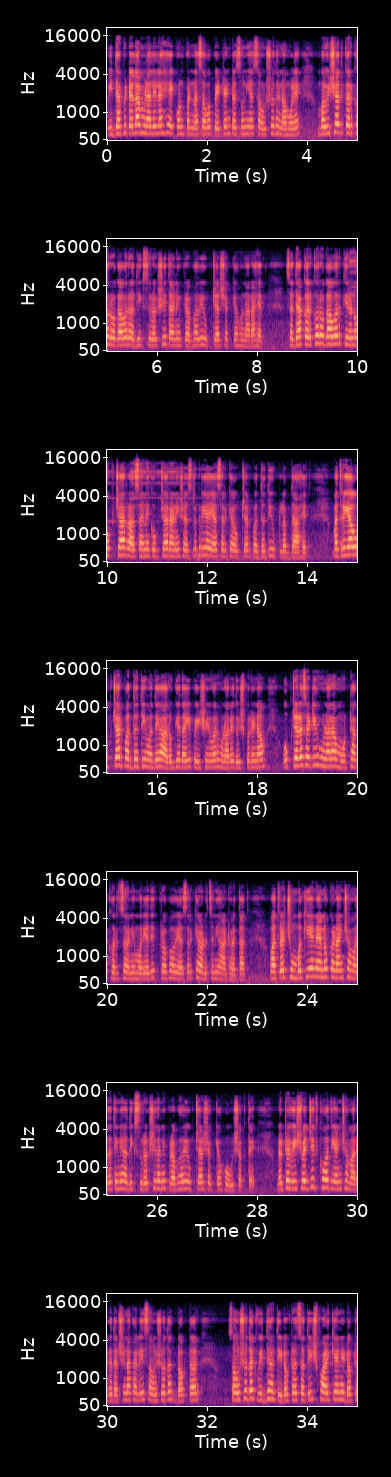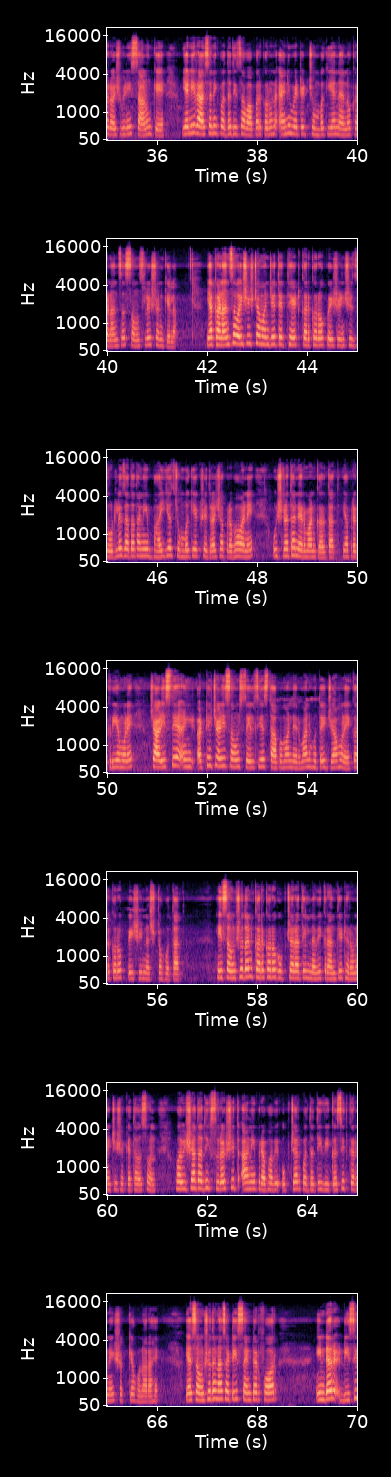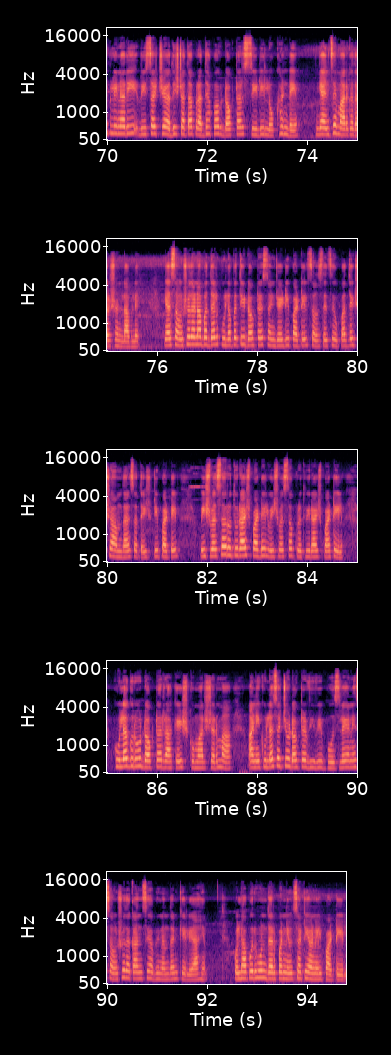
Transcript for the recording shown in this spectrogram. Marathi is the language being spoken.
विद्यापीठाला मिळालेलं हे एकोणपन्नासावं पेटंट असून या संशोधनामुळे भविष्यात कर्करोगावर अधिक सुरक्षित आणि प्रभावी उपचार शक्य होणार आहेत. सध्या कर्करोगावर किरणोपचार रासायनिक उपचार आणि शस्त्रक्रिया यासारख्या उपचार पद्धती उपलब्ध आहेत. मात्र या उपचार पद्धतीमध्ये आरोग्यदायी पेशींवर होणारे दुष्परिणाम उपचारासाठी होणारा मोठा खर्च आणि मर्यादित प्रभाव यासारख्या अडचणी आढळतात. मात्र चुंबकीय नॅनो कणांच्या मदतीने अधिक सुरक्षित आणि प्रभावी उपचार शक्य होऊ शकते. डॉक्टर विश्वजित खोत यांच्या मार्गदर्शनाखाली संशोधक डॉक्टर संशोधक विद्यार्थी डॉक्टर सतीश फाळके आणि डॉक्टर अश्विनी साळुंके यांनी रासायनिक पद्धतीचा वापर करून ॲनिमेटेड चुंबकीय नॅनो कणांचं संश्लेषण केलं. या कणांचं वैशिष्ट्य म्हणजे ते थेट कर्करोग पेशींशी जोडले जातात आणि बाह्य चुंबकीय क्षेत्राच्या प्रभावाने उष्णता निर्माण करतात. या प्रक्रियेमुळे चाळीस ते ऐं अठ्ठेचाळीस अंश सेल्सिअस तापमान निर्माण होते ज्यामुळे कर्करोग पेशी नष्ट होतात. हे संशोधन कर्करोग उपचारातील नवी क्रांती ठरवण्याची शक्यता असून भविष्यात अधिक सुरक्षित आणि प्रभावी उपचार पद्धती विकसित करणे शक्य होणार आहे. या संशोधनासाठी सेंटर फॉर इंटर डिसिप्लिनरी रिसर्चचे अधिष्ठाता प्राध्यापक डॉक्टर सी डी लोखंडे यांचे मार्गदर्शन लाभले. या संशोधनाबद्दल कुलपती डॉक्टर संजय डी पाटील संस्थेचे उपाध्यक्ष आमदार सतेज डी पाटील विश्वस्त ऋतुराज पाटील विश्वस्त पृथ्वीराज पाटील कुलगुरू डॉक्टर राकेश कुमार शर्मा आणि कुलसचिव डॉक्टर व्ही व्ही भोसले यांनी संशोधकांचे अभिनंदन केले आहे. कोल्हापूरहून दर्पण न्यूजसाठी अनिल पाटील.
